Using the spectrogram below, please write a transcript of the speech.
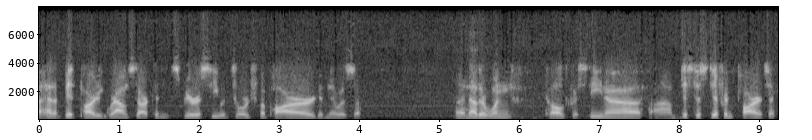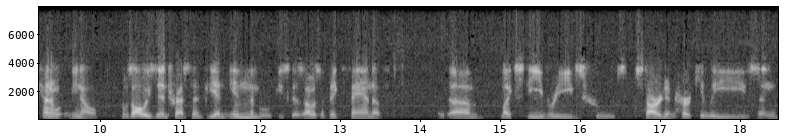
I had a bit part in Ground Star Conspiracy with George Peppard, and there was a, another one called Christina. Um, just just different parts. I kind of you know was always interested in being in the movies because I was a big fan of um, like Steve Reeves, who starred in Hercules and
